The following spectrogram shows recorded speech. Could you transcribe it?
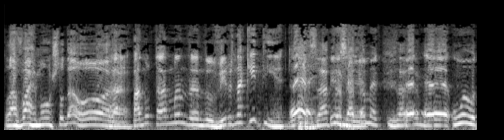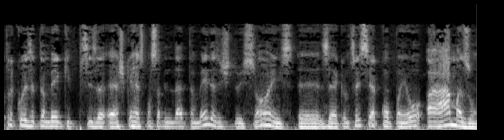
lavar as mãos toda hora. Para não estar tá mandando o vírus na quentinha. É, exatamente. exatamente. exatamente. É, é, uma outra coisa também que precisa, acho que é responsabilidade também das instituições, é, Zé, que eu não sei se você acompanhou, a Amazon,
